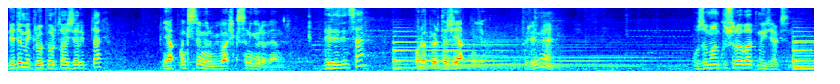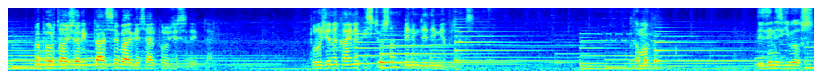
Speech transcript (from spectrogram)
Ne demek röportajlar iptal? Yapmak istemiyorum. Bir başkasını görevlendirin. Ne dedin sen? O röportajı yapmayacağım. Öyle mi? O zaman kusura bakmayacaksın. Röportajlar iptalse belgesel projesi de iptal. Projene kaynak istiyorsan benim dediğimi yapacaksın. Tamam. Dediğiniz gibi olsun.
